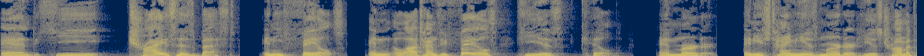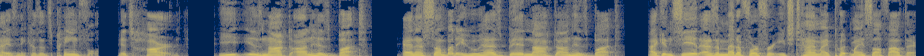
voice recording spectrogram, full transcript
and he tries his best and he fails. And a lot of times he fails, he is killed and murdered. And each time he is murdered, he is traumatizing because it's painful. It's hard. He is knocked on his butt. And as somebody who has been knocked on his butt, I can see it as a metaphor for each time I put myself out there.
